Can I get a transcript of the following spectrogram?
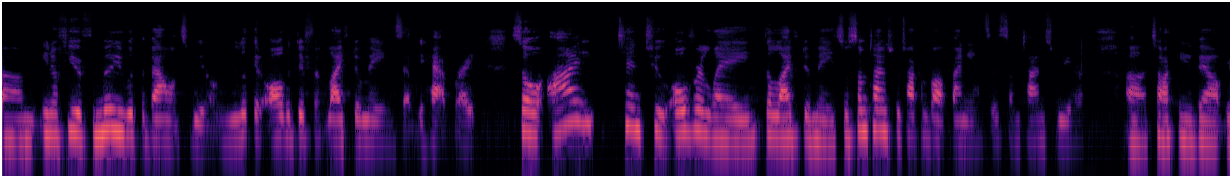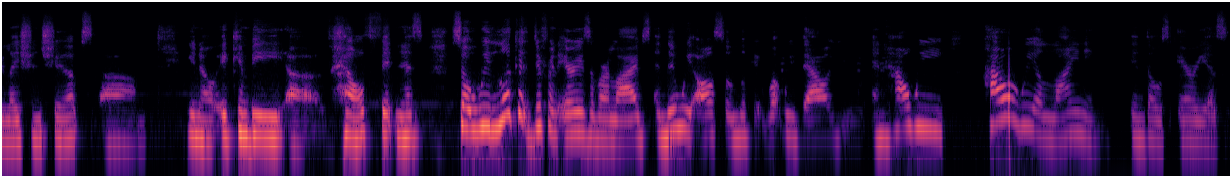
um, you know if you're familiar with the balance wheel you look at all the different life domains that we have right? So i tend to overlay the life domain. So sometimes we're talking about finances, sometimes we are uh, talking about relationships. Um, you know, it can be uh, health, fitness. So we look at different areas of our lives, and then we also look at what we value and how we how are we aligning in those areas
